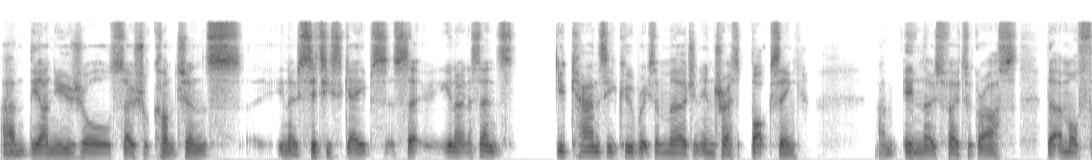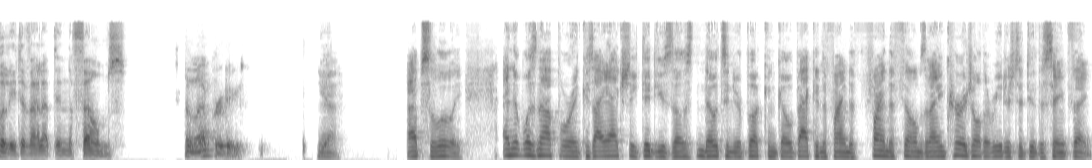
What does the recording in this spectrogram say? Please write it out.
um, the unusual, social conscience, you know, cityscapes. So you know, in a sense, you can see Kubrick's emergent interest, boxing, um, in those photographs that are more fully developed in the films. Celebrity. Yeah. Absolutely. And it was not boring because I actually did use those notes in your book and go back and find the find the films. And I encourage all the readers to do the same thing.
